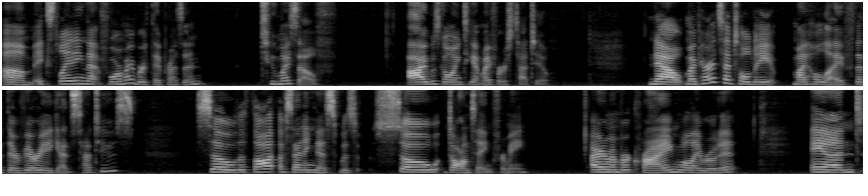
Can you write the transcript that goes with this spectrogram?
um, explaining that for my birthday present to myself, I was going to get my first tattoo. Now, my parents have told me my whole life that they're very against tattoos. So the thought of sending this was so daunting for me. I remember crying while I wrote it. And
